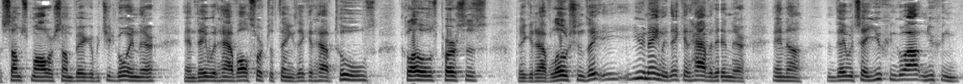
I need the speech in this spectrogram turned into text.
some smaller, some bigger, but you'd go in there and they would have all sorts of things. They could have tools, clothes, purses. They could have lotions. They, you name it, they could have it in there. And uh, they would say, you can go out and you can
